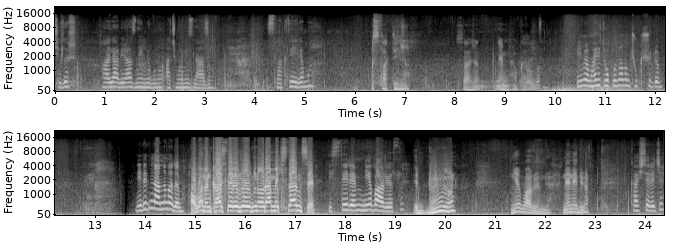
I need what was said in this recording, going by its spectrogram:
çadır hala biraz nemli bunu açmamız lazım. Islak değil ama Islak değil canım. Sadece nemli o kadar oldu. bilmiyorum hadi toplanalım çok üşüdüm. Ne dedin anlamadım. Havanın kaç derece olduğunu öğrenmek ister misin? İsterim. Niye bağırıyorsun? E duymuyorsun. Niye bağırıyorsun diyor. Ne ne diyor? Kaç derece?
